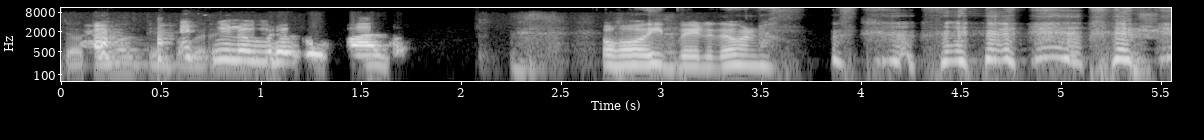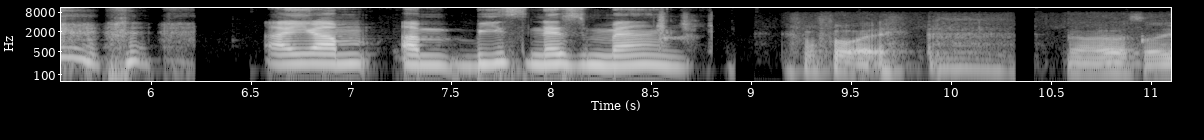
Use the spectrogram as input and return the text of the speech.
yo tengo el tiempo Es un perdido. hombre ocupado. Ay, perdona. I am a businessman. Pues, no, soy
